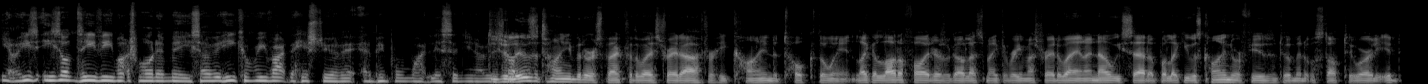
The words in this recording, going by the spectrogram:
you know, he's he's on TV much more than me, so he can rewrite the history of it, and people might listen. You know, Did you got- lose a tiny bit of respect for the way straight after he kind of took the win? Like a lot of fighters would go, "Let's make the rematch straight away," and I know he said it, but like he was kind of refusing to admit it was stopped too early. It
